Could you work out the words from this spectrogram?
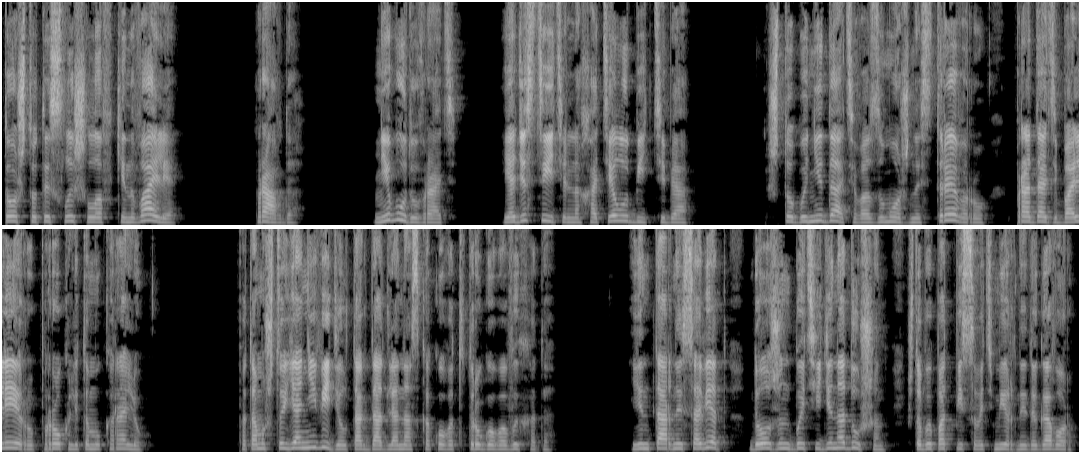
То, что ты слышала в Кинвайле, правда. Не буду врать. Я действительно хотел убить тебя, чтобы не дать возможность Тревору продать Балейру проклятому королю. Потому что я не видел тогда для нас какого-то другого выхода. Янтарный совет должен быть единодушен, чтобы подписывать мирный договор.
